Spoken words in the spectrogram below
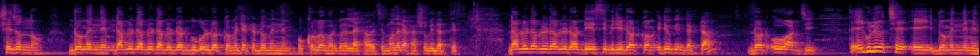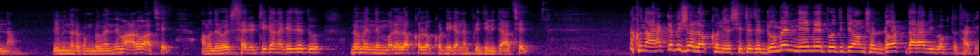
সেই জন্য domain name W W W dot Google dot com এটা একটা ডোমেন নেম অক্ষর ব্যবহার করে লেখা হয়েছে, মনে রাখার সুবিধার্থে। W W W dot DSCBD dot com এটিও কিন্তু একটা ডট ও আর জি তো এইগুলি হচ্ছে এই ডোমেন নেমের নাম। বিভিন্ন রকম ডোমেন নেম আরও আছে। আমাদের ওয়েবসাইটের ঠিকানাকে যেহেতু ডোমেন নেম বলে লক্ষ লক্ষ ঠিকানা পৃথিবীতে আছে। এখন আরেকটা বিষয় লক্ষণীয়, সেটা যে ডোমেন নেমের প্রতিটি অংশ ডট দ্বারা বিভক্ত থাকে।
